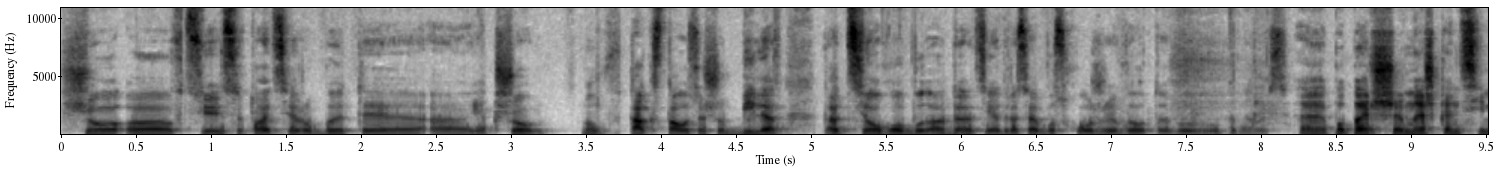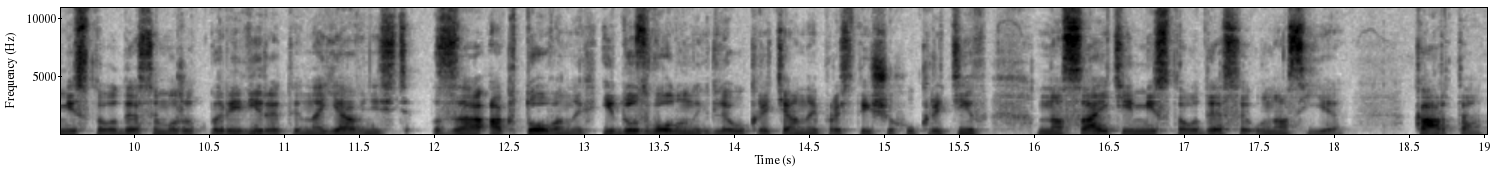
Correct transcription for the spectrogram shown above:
Що в цій ситуації робити, якщо ну так сталося, що біля цього цієї адреси або схожої ви, ви опинилися? Е, По-перше, мешканці міста Одеси можуть перевірити наявність заактованих і дозволених для укриття найпростіших укриттів на сайті міста Одеси. У нас є карта,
